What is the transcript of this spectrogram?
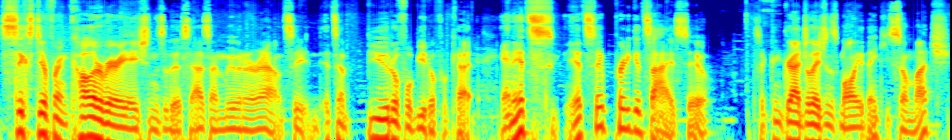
six different color variations of this as I'm moving it around. So it's a beautiful, beautiful cut. And it's it's a pretty good size too. So congratulations, Molly. Thank you so much.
